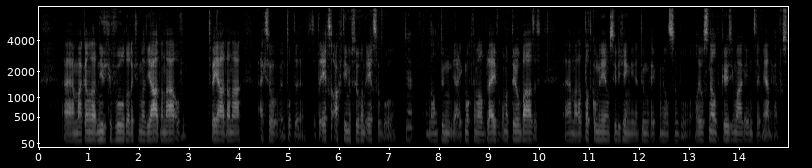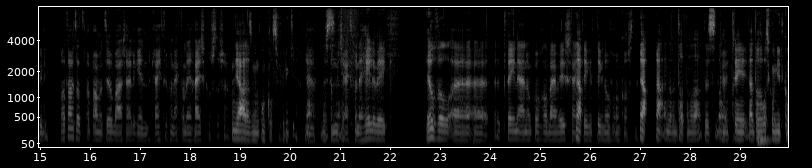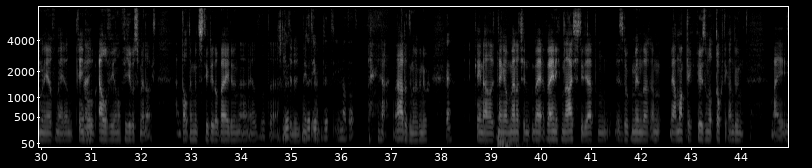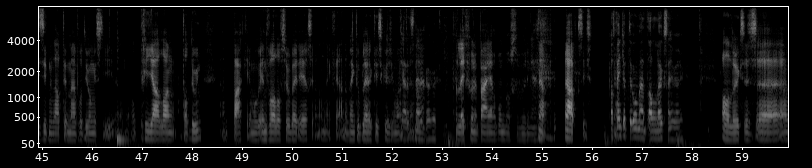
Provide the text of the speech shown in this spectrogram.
maar ik had inderdaad niet het gevoel dat ik zeg maar, het jaar daarna of het twee jaar daarna echt zo tot de, tot de eerste 18 of zo van het eerste geboren. Ja. En dan toen, ja, ik mocht dan wel blijven op amateurbasis. Uh, maar dat, dat combineren met studie ging niet. En toen ben ik gewoon heel simpel, al heel snel de keuze gemaakt om te zeggen van ja, dan ga ik voor studie. Wat houdt dat op amateurbasis eigenlijk in? Dan krijg je gewoon echt alleen reiskosten of zo? Ja, dat is een onkostenvergoeding. Ja, ja, dus dan moet je echt gewoon de hele week heel veel uh, uh, trainen en ook overal bij aanwezig zijn ja. tegen, tegenover onkosten. Ja, ja en dat, dat inderdaad. Dus dan okay. train dat, dat was gewoon niet te combineren voor mij. Dan train nee. op 11 uur en 4 uur s middags. En dat nog met studie erbij doen, uh, dat, dat uh, is niet te doen. Niet doet, te doen. doet iemand dat? ja, nou, dat doen er genoeg. Okay. Kijk, nou, ik denk dat op het moment dat je weinig naaststudie hebt, dan is het ook minder een ja, makkelijke keuze om dat toch te gaan doen. Maar je ziet inderdaad op dit moment voor de jongens die uh, al drie jaar lang dat doen, een paar keer mogen invallen of zo bij de eerste, ja, dan denk ik van ja, dan ben ik toch blij dat ik deze keuze gemaakt heb. Ja, dat snap ik wel goed. Dan leef je gewoon een paar jaar op onkostenvergoeding eigenlijk. Ja, ja precies. Wat vind je op dit moment allerleukste aan je werk? Allerleukste is uh,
